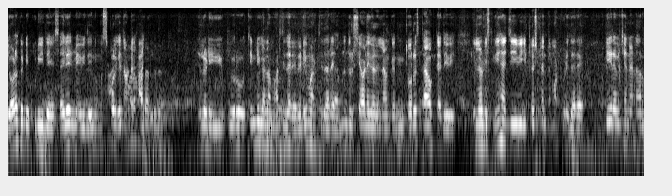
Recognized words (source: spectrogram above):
ಜೋಳಕಡ್ಡಿ ಪುಡಿ ಇದೆ, ಸೈಲೇಜ್ ಮೇವಿದೆ ನಿಮ್ಮ ಸ್ಕೂಲ್ಗೆ ತಗೊಂಡು ಹಾಕಿ. ಇಲ್ಲಿ ನೋಡಿ ಇವರು ತಿಂಡಿಗಳನ್ನ ಮಾಡ್ತಿದ್ದಾರೆ ರೆಡಿ ಮಾಡ್ತಿದ್ದಾರೆ. ಅದನ್ನ ದೃಶ್ಯಾವಳಿಗಳಲ್ಲಿ ನಾವು ತೋರಿಸ್ತಾ ಹೋಗ್ತಾ ಇದ್ದೀವಿ. ಇಲ್ಲಿ ನೋಡಿ ಸ್ನೇಹಜೀವಿ ಟ್ರಸ್ಟ್ ಅಂತ ಮಾಡ್ಕೊಂಡಿದ್ದಾರೆ. ಟಿ. ರವಿಚಂದ್ರನ್ ಅವ್ರ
